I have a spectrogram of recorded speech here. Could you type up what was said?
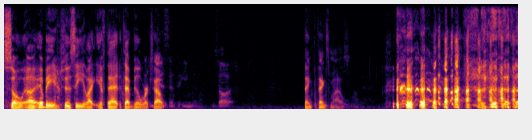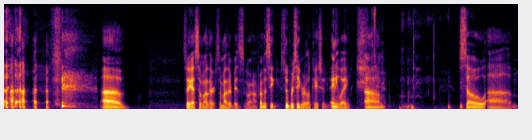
So uh, it'll be interesting to see like if that if that bill works out. Thank, thanks, Miles. um, so yeah, some other some other business going on from the sec- super secret location. Anyway, um, so um,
